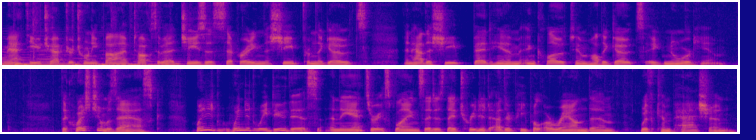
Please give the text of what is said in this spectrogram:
Matthew chapter 25 talks about Jesus separating the sheep from the goats and how the sheep fed him and clothed him while the goats ignored him. The question was asked, when did, when did we do this? And the answer explains that as they treated other people around them with compassion,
